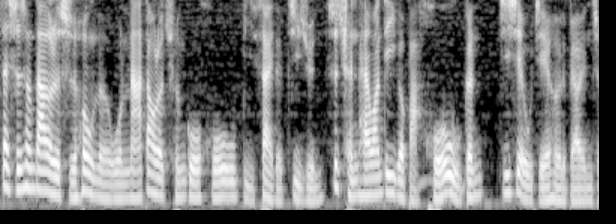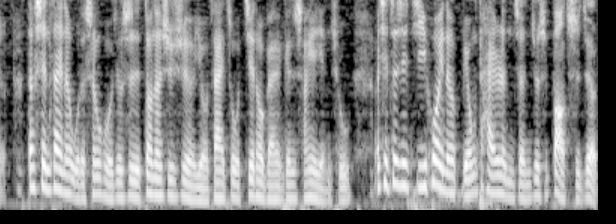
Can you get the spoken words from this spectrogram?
在升上大二的时候呢，我拿到了全国火舞比赛的季军，是全台湾第一个把火舞跟机械舞结合的表演者。到现在呢，我的生活就是断断续续的有在做街头表演跟商业演出，而且这些机会呢，不用太认真，就是保持着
